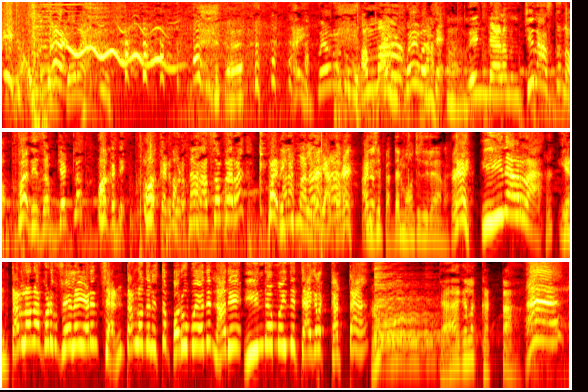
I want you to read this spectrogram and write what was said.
అమ్మా! అయిపోయావు అంతే. రెండేళ్ళ నుంచి రాస్తున్నావు. పది సబ్జెక్టులు ఒకటి. ఒకటి కూడా పాస్ అవ్వరా? పదికి మళ్ళీ పెద్దని మోహన్ చూసి వదిలేనా? ఏయ్, ఈయనెవర్రా? ఇంటర్లో నా కొడుకు ఫెయిల్ అయ్యాడని సెంటర్లో తెలిస్తే పరువు పోయేది నాది. ఈందే పోయింది తెగల కట్ట. తేగల కట్ట.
